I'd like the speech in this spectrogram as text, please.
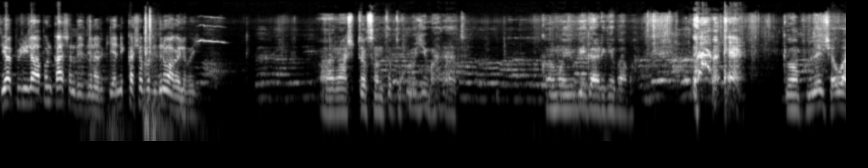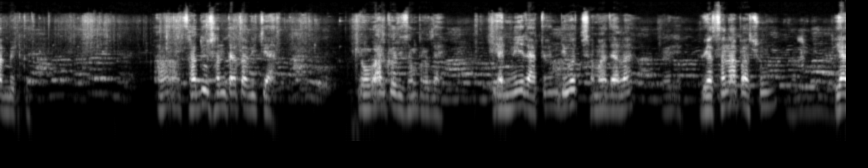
त्या पिढीला आपण काय संदेश देणार? की यांनी कशा पद्धतीने वागायला पाहिजे? राष्ट्र संत तुकडोजी महाराज कर्मयुगी गाडगे बाबा किंवा फुले शाहू आंबेडकर. हा साधू संताचा विचार. किंवा वारकरी संप्रदाय. यांनी रात्रंदिवस समाजाला व्यसनापासून या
